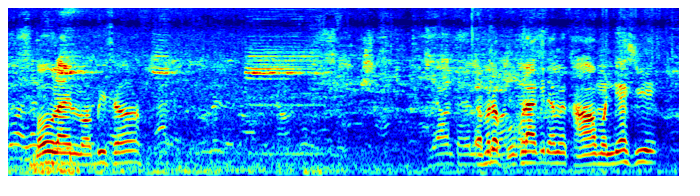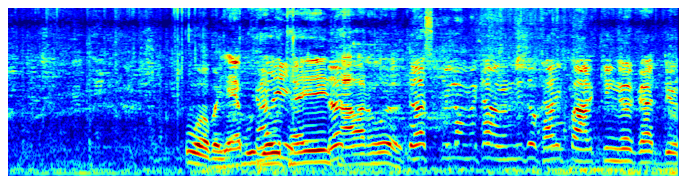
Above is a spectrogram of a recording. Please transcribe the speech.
બહુ લાઈન લોબી છે. તમને ભૂખ લાગી અમે ખાવા માંડ્યા છીએ. શું ભાઈ? લેબુ જેવું થઈ ખાવાનું હોય. દસ કિલોમીટર ઊંડી તો ખાલી પાર્કિંગ ગાડીઓ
